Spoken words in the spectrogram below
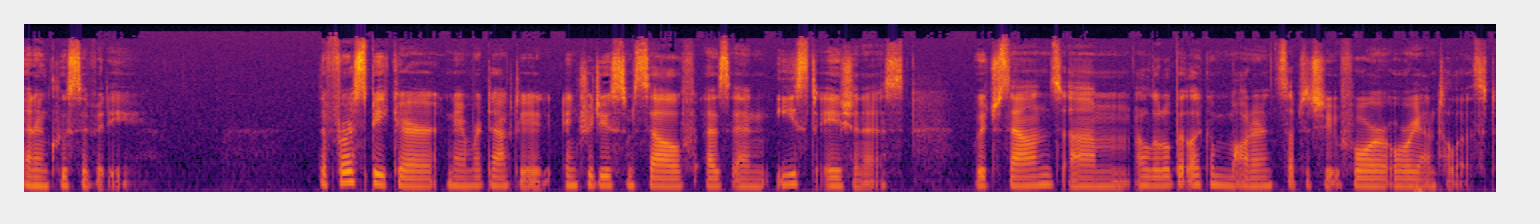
and inclusivity. The first speaker, name redacted, introduced himself as an East Asianist, which sounds um, a little bit like a modern substitute for Orientalist.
